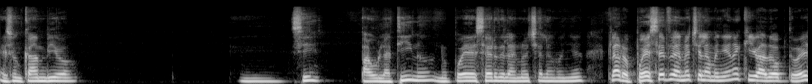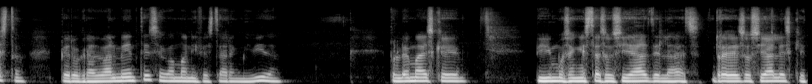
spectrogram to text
es un cambio, mm, sí, paulatino, no puede ser de la noche a la mañana. Claro, puede ser de la noche a la mañana que yo adopto esto, pero gradualmente se va a manifestar en mi vida. El problema es que vivimos en esta sociedad de las redes sociales que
